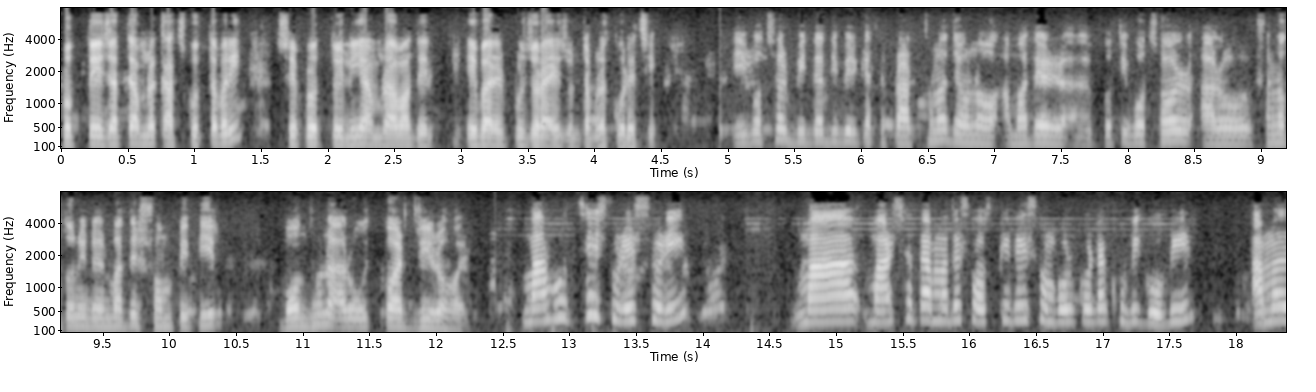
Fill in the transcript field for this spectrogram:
প্রত্যয়ে যাতে আমরা কাজ করতে পারি সেই প্রত্যয় নিয়ে আমরা আমাদের এবারের পুজোর আয়োজনটা আমরা করেছি। এই বছর বিদ্যাদেবীর কাছে প্রার্থনা যেন আমাদের প্রতি বছর আরও সনাতনীদের মাঝে সম্প্রীতির বন্ধন আর ঐক্য আর দৃঢ় হয়। মা হচ্ছে সুরেশ্বরী। মা মার সাথে আমাদের সংস্কৃতির সম্পর্কটা খুবই গভীর। আমার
